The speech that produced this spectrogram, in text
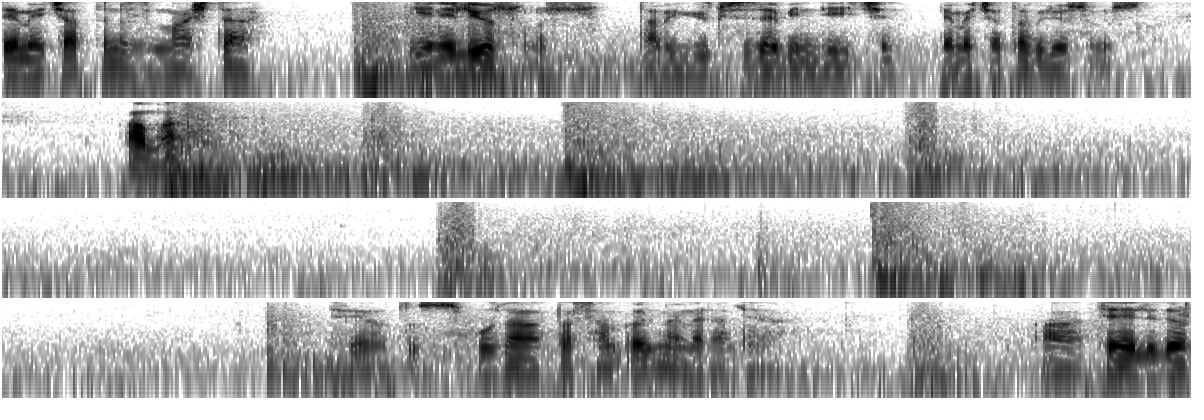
Demeç attığınız maçta yeniliyorsunuz. Tabi yük size bindiği için demeç atabiliyorsunuz. Ama T30 buradan atlasam ölmem herhalde ya. Aa T54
